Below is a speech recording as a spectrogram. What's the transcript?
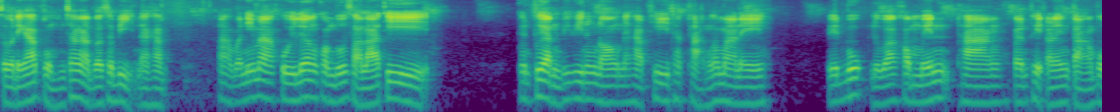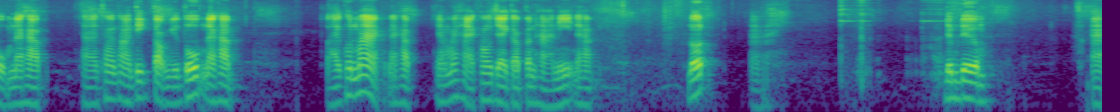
สวัสดีครับ ผมช่างอัดวาซาบินะครับอะวันนี้มาคุยเรื่องความรู้สาระที่เพื่อนๆ พี่ๆ น้องๆ นะครับ ที่ทักถามเข้ามาใน Facebook หรือว่าคอมเมนต์ทางแฟนเพจอะไรต่างๆของผมนะครับทางช่องทาง TikTok YouTube นะครับ หลายคนมากนะครับ ยังไม่หายเข้าใจกับปัญหานี้นะครับรถอ่าเดิมๆอะ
